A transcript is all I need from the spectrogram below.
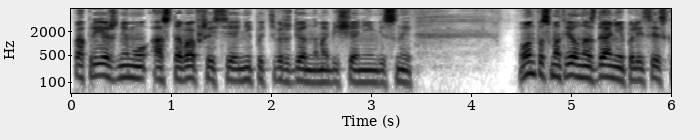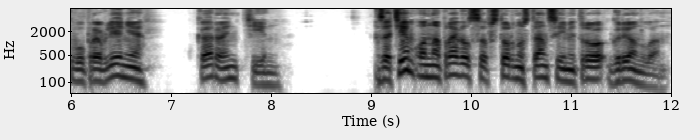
по-прежнему остававшийся неподтвержденным обещанием весны. Он посмотрел на здание полицейского управления. Карантин. Затем он направился в сторону станции метро Грёнлан.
